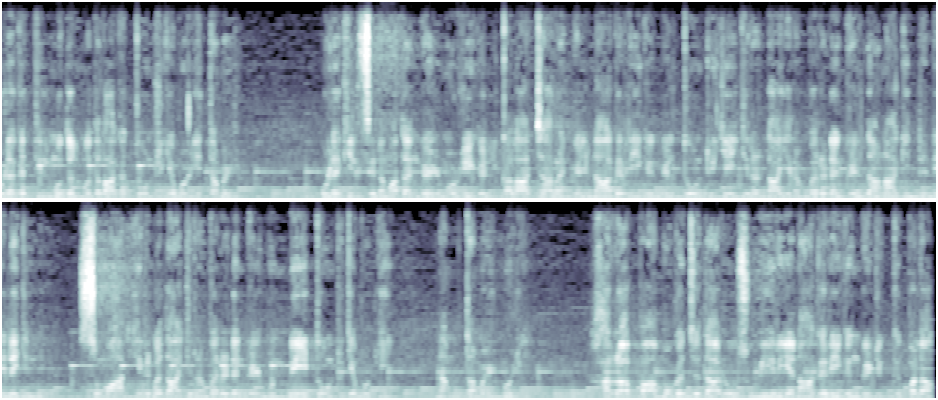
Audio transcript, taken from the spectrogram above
உலகத்தில் முதல் முதலாக தோன்றிய மொழி தமிழ். உலகில் சில மதங்கள் மொழிகள் கலாச்சாரங்கள் நாகரீகங்கள் தோன்றிய இரண்டாயிரம் வருடங்கள் தான் ஆகின்ற நிலையில் சுமார் இருபதாயிரம் வருடங்கள் முன்பே தோன்றிய மொழி நம் தமிழ் மொழி. ஹராப்பா மொகஞ்சதாரோ சுமேரிய நாகரீகங்களுக்கு பல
